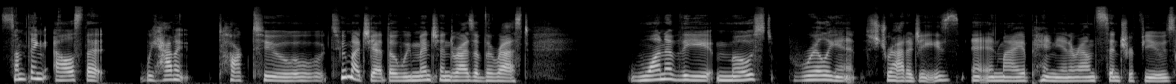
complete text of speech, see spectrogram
Something else that we haven't talked to too much yet, though we mentioned Rise of the Rest. One of the most brilliant strategies, in my opinion, around Cintrifuse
